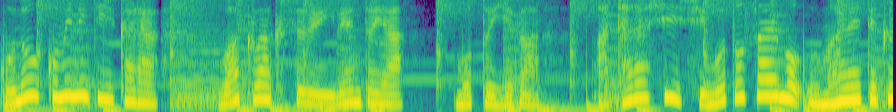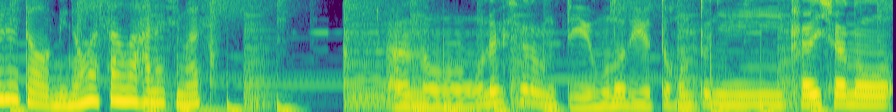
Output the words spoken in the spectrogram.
このコミュニティからワクワクするイベントやもっと言えば新しい仕事さえも生まれてくると箕輪さんは話します。あのオンラインサロンっていうもので言うと本当に会社の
